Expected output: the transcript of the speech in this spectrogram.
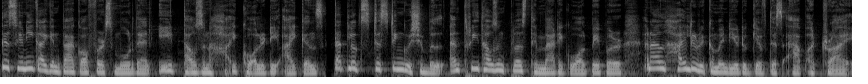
This unique icon pack offers more than 8000 high quality icons that looks distinguishable and 3000 plus thematic wallpaper and I'll highly recommend you to give this app a try.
